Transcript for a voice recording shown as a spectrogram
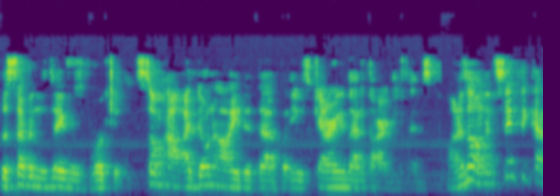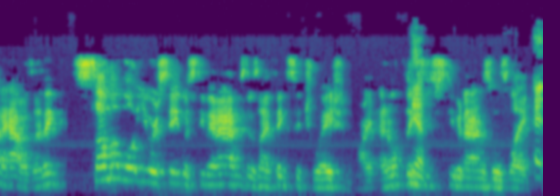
the seven Davis of Hercules. Somehow, I don't know how he did that, but he was carrying that entire defense on his own. And the same thing kind of happens. I think some of what you were seeing with Steven Adams is, I think, situation, right? I don't think Yeah. Steven Adams was like. And,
